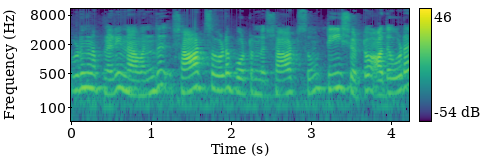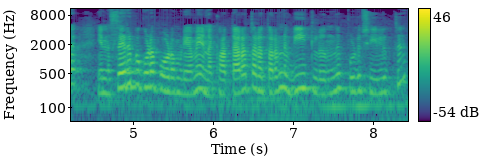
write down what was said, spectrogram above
பிடுங்கின பின்னாடி நான் வந்து ஷார்ட்ஸோட போட்டிருந்த ஷார்ட்ஸும் டிஷர்ட்டும் அதோட என்னை செருப்பு கூட போட முடியாம என்னை தர தர தரன்னு வீட்டில இருந்து பிடிச்சி இழுத்து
